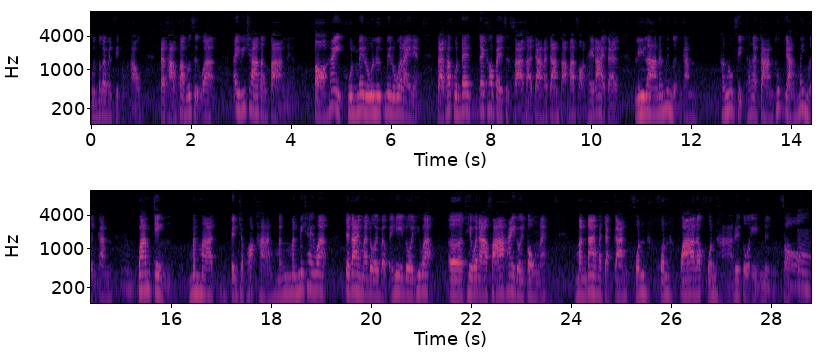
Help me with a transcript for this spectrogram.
คุณต้องไปเป็นสิทธิ์ของเขา แต่ถามความรู้สึกว่าไอ้วิชาต่างๆ เนี่ย ต่อให้คุณไม่รู้ลึกไม่รู้อะไรเนี่ย แต่ถ้าคุณได้ได้เข้าไปศึกษากับอาจารย์อาจารย์สามารถสอนให้ได้ แต่ลีลานั้นไม่เหมือนกัน ทั้งลูกศิษย์ทั้งอาจารย์ทุกอย่างไม่เหมือนกัน ความเก่งมันมา เป็นเฉพาะทางมันมันไม่ใช่ว่าจะได้มาโดยแบบไอ้นี่โดยที่ว่าเออเทวดาฟ้าให้โดยตรงนะ มันได้มาจากการค้นค้นคว้าแล้วค้นหาด้วยตัวเองหนึ่งสองอ่า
